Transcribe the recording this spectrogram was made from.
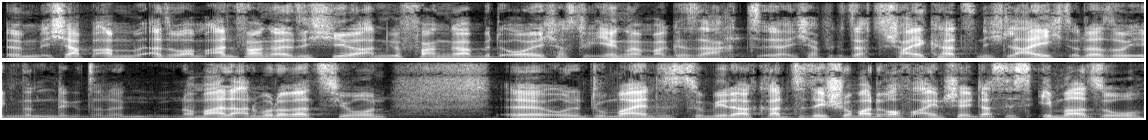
ähm, ich habe am, also am Anfang, als ich hier angefangen habe mit euch, hast du irgendwann mal gesagt, äh, ich habe gesagt, Schalke hat's nicht leicht oder so, irgendeine so eine normale Anmoderation. Äh, und du meintest zu mir, da kannst du dich schon mal drauf einstellen, das ist immer so.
